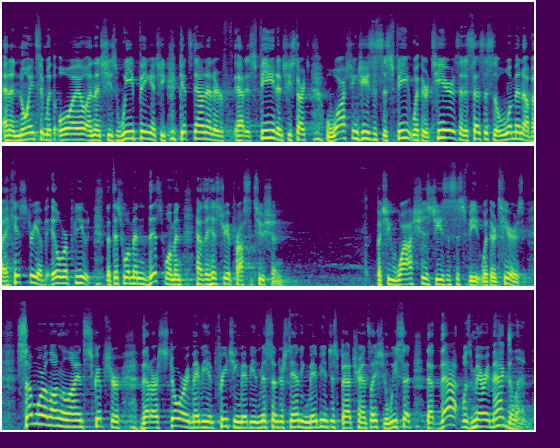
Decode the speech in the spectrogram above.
and anoints him with oil. And then she's weeping and she gets down at, her, at his feet and she starts washing Jesus' feet with her tears. And it says this is a woman of a history of ill repute, that this woman, this woman has a history of prostitution but she washes Jesus' feet with her tears. Somewhere along the line, scripture that our story, maybe in preaching, maybe in misunderstanding, maybe in just bad translation, we said that that was Mary Magdalene.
